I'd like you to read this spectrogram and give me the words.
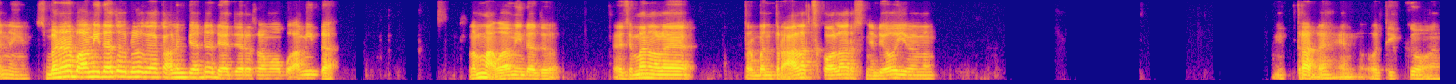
ini. Sebenarnya Bu Amida tuh dulu kakak olimpiade diajar sama Bu Amida. Lemak Bu Amida tuh ya cuman oleh terbentur alat sekolah harus nyedioi memang. Nitrat eh NO3 kan.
